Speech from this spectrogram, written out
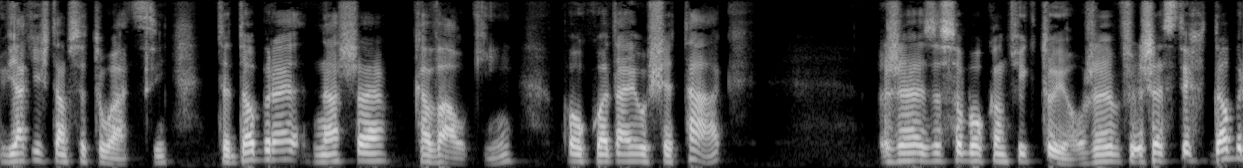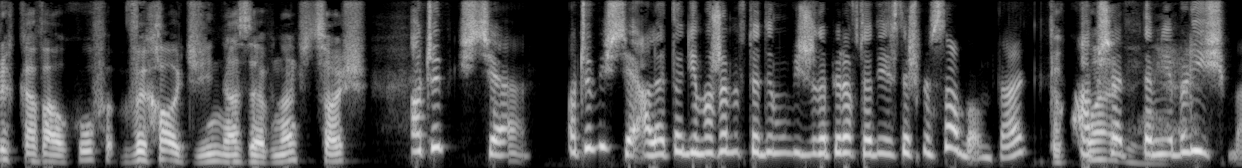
w jakiejś tam sytuacji te dobre nasze kawałki poukładają się tak, że ze sobą konfliktują, że, że z tych dobrych kawałków wychodzi na zewnątrz coś. Oczywiście, oczywiście, ale to nie możemy wtedy mówić, że dopiero wtedy jesteśmy sobą, tak? Dokładnie. A przedtem nie byliśmy.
